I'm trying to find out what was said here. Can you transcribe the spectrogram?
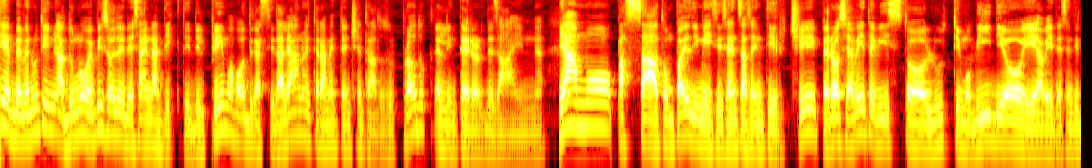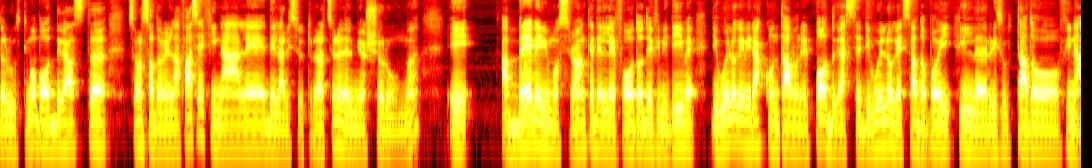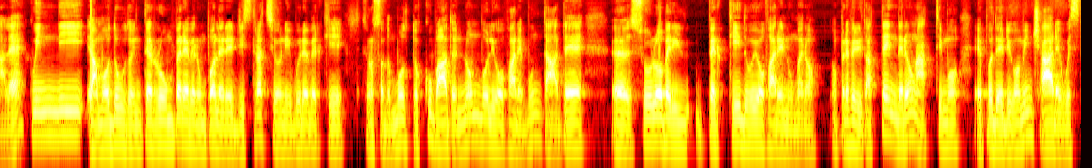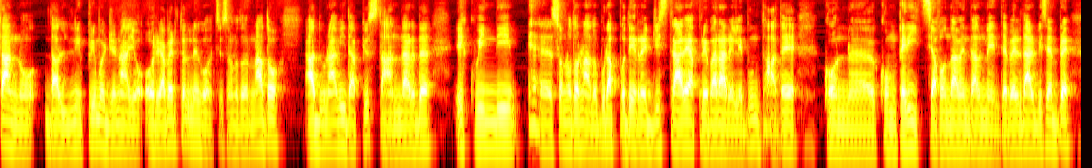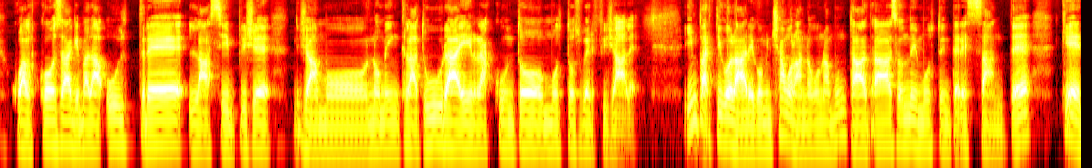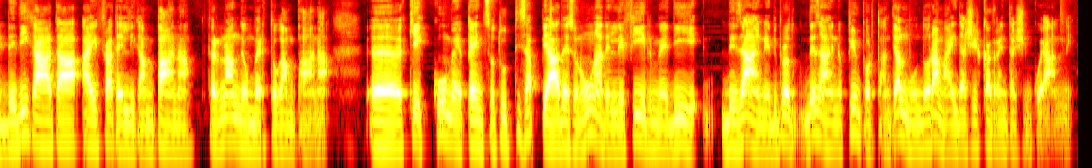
tutti e benvenuti ad un nuovo episodio di Design Addicted, il primo podcast italiano interamente incentrato sul product e l'interior design. Abbiamo passato un paio di mesi senza sentirci, però se avete visto l'ultimo video e avete sentito l'ultimo podcast, sono stato nella fase finale della ristrutturazione del mio showroom e a breve vi mostrerò anche delle foto definitive di quello che vi raccontavo nel podcast e di quello che è stato poi il risultato finale. Quindi diciamo, ho dovuto interrompere per un po' le registrazioni pure perché sono stato molto occupato e non volevo fare puntate eh, solo per il, perché dovevo fare numero. Ho preferito attendere un attimo e poter ricominciare. Quest'anno, dal primo gennaio, ho riaperto il negozio, sono tornato ad una vita più standard e quindi eh, sono tornato pure a poter registrare e a preparare le puntate con, eh, con perizia fondamentalmente per darvi sempre qualcosa che vada oltre la semplice diciamo nomenclatura e il racconto molto superficiale. In particolare cominciamo l'anno con una puntata secondo me molto interessante che è dedicata ai fratelli Campana, Fernando e Umberto Campana. Eh, che come penso tutti sappiate sono una delle firme di design e di product design più importanti al mondo oramai da circa 35 anni.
